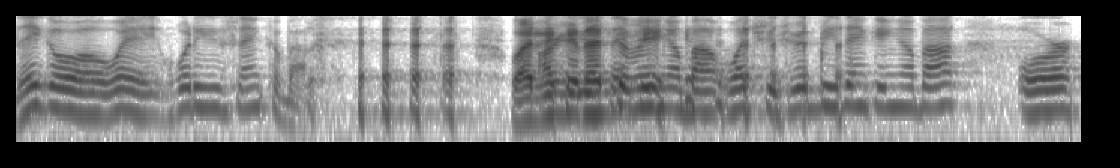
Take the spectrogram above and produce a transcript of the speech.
They go oh, away. What do you think about? Why did Are you say that to me? thinking about what you should be thinking about or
